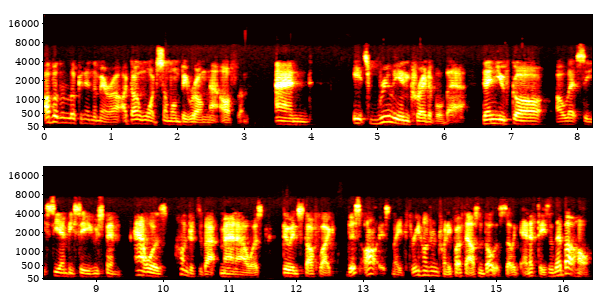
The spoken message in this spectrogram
other than looking in the mirror, I don't watch someone be wrong that often, and it's really incredible there. Then you've got oh let's see CNBC who spent hours, hundreds of man hours doing stuff like this artist made three hundred twenty-five thousand dollars selling NFTs of their butthole.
